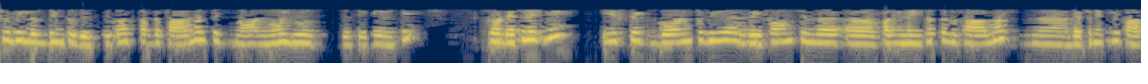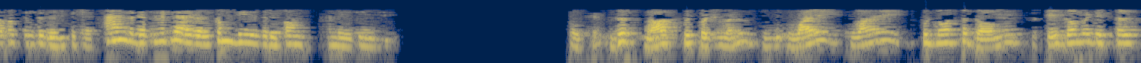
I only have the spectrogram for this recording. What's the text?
to be looked into this because for the farmers it's not no use this APMC. So definitely, if it's going to be a reforms in the uh, for in the interest of the farmers, uh, definitely farmers will be benefited, and definitely I welcome these reforms in the. Okay. Just last quick question, madam. Why why could not the government, the state government itself,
